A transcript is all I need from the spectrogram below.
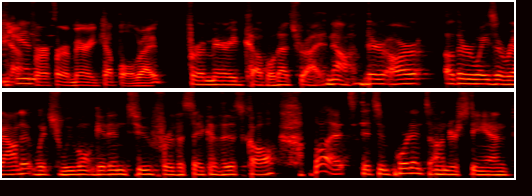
Yeah, and for, for a married couple, right? For a married couple, that's right. Now, there are other ways around it, which we won't get into for the sake of this call, but it's important to understand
